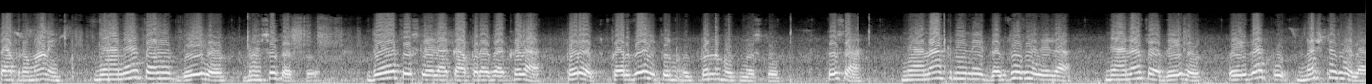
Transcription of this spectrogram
त्याप्रमाणे ज्ञानाचा देह भासत असतो. जळत असलेला कापराचा खडा परत कर्ज इथून उत्पन्न होत नसतो. तसा ज्ञानाग्नीने दग्ध झालेला ज्ञानाचा देह एकदा नष्ट झाला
